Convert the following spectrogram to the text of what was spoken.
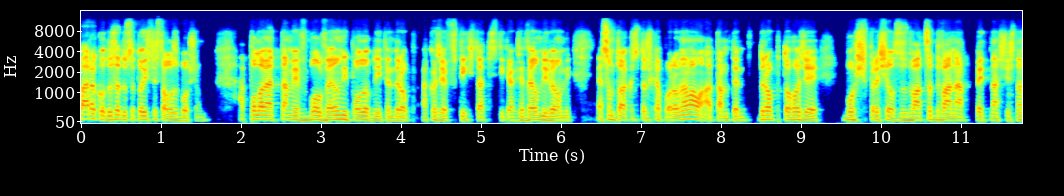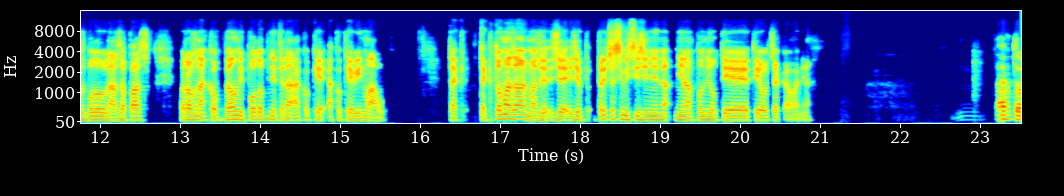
pár rokov dozadu sa to isté stalo s Bošom. A podľa mňa tam je, bol veľmi podobný ten drop, akože v tých štatistikách, že veľmi, veľmi. Ja som to akože troška porovnával a tam ten drop toho, že Boš prešiel z 22 na 15-16 bodov na zápas, rovnako veľmi podobne teda ako, ke, ako Kevin Lau tak, tak to ma zaujíma, že, že, že prečo si myslíš, že nenaplnil tie, tie očakávania? Takto,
